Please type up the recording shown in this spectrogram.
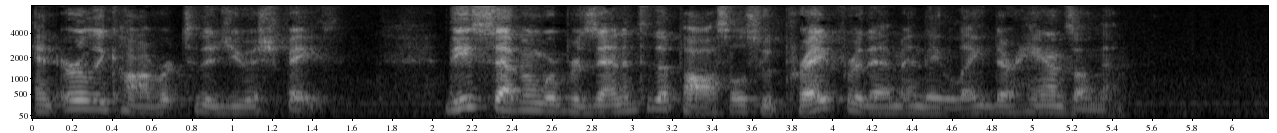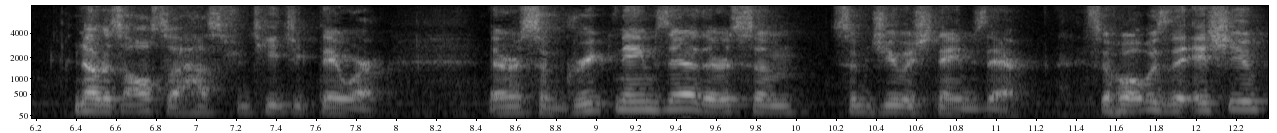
an early convert to the Jewish faith. These seven were presented to the apostles who prayed for them and they laid their hands on them. Notice also how strategic they were. There are some Greek names there, there are some, some Jewish names there. So, what was the issue?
